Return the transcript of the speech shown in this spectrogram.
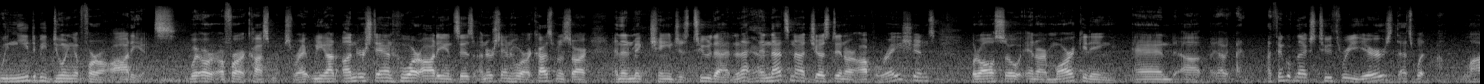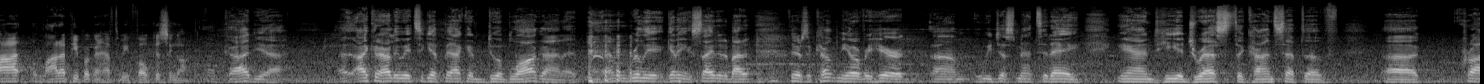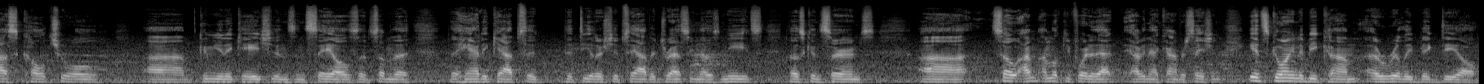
we need to be doing it for our audience or for our customers, right? We got to understand who our audience is, understand who our customers are, and then make changes to that. And, that, and that's not just in our operations, but also in our marketing. And uh, I, I think over the next two, three years, that's what a lot, a lot of people are going to have to be focusing on. God, yeah. I, I could hardly wait to get back and do a blog on it. I'm really getting excited about it. There's a company over here um, who we just met today, and he addressed the concept of uh, cross-cultural um, communications and sales and some of the, the handicaps that, that dealerships have addressing those needs, those concerns. Uh, so I'm, I'm looking forward to that, having that conversation. It's going to become a really big deal.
